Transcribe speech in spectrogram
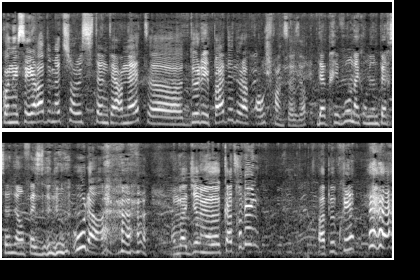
qu'on essayera de mettre sur le site internet euh, de l'EHPAD et de la Croix-Rouge française. D'après vous, on a combien de personnes là en face de nous? Oula On va dire euh, 80 à peu près.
